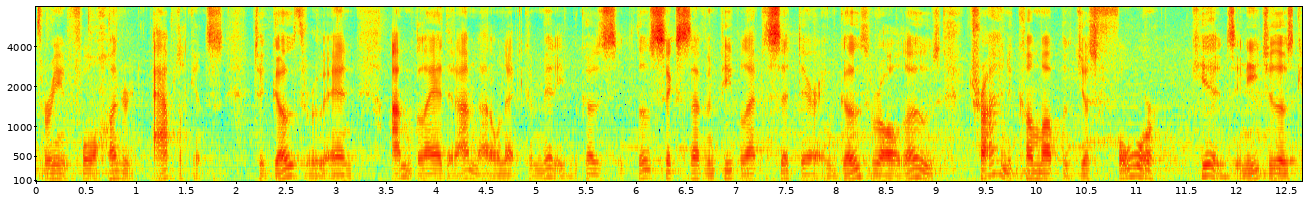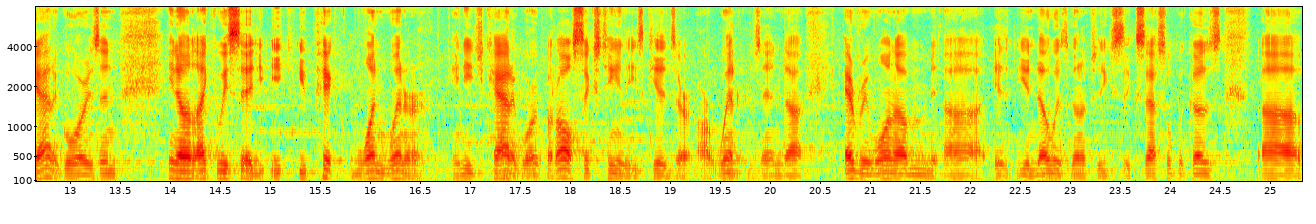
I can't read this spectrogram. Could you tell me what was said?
three and four hundred applicants to go through. And I'm glad that I'm not on that committee because those six, seven people have to sit there and go through all those, trying to come up with just four kids in each of those categories. And, you know, like we said, you, you pick one winner in each category, but all 16 of these kids are, are winners. And uh, every one of them, uh, is, you know, is going to be successful because, uh,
